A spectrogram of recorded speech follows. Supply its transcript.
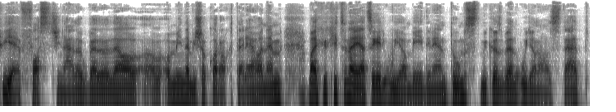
hülye faszt csinálnak belőle, a, a, ami nem is a karaktere, hanem Michael Keaton eljátszik egy újabb Bédinentums, miközben ugyanaz, tehát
